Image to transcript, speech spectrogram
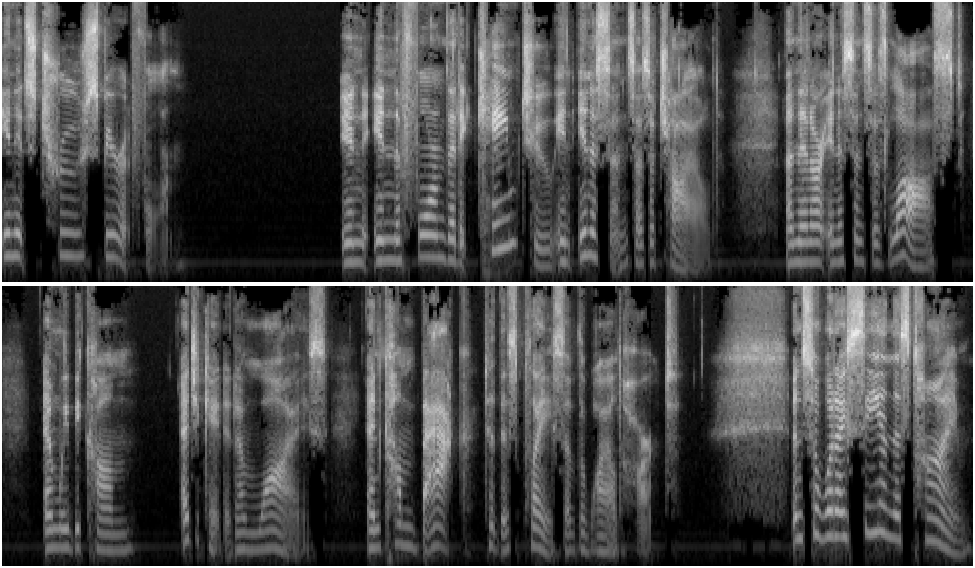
in its true spirit form. In, in the form that it came to in innocence as a child. And then our innocence is lost and we become educated and wise and come back to this place of the wild heart. And so, what I see in this time,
